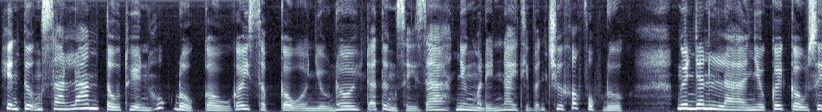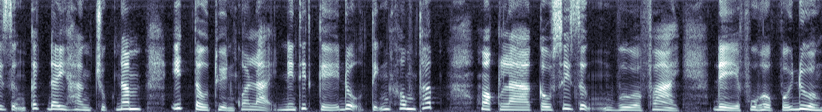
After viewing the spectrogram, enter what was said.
Hiện tượng xà lan tàu thuyền húc đổ cầu gây sập cầu ở nhiều nơi đã từng xảy ra nhưng mà đến nay thì vẫn chưa khắc phục được. Nguyên nhân là nhiều cây cầu xây dựng cách đây hàng chục năm, ít tàu thuyền qua lại nên thiết kế độ tĩnh không thấp hoặc là cầu xây dựng vừa phải để phù hợp với đường,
